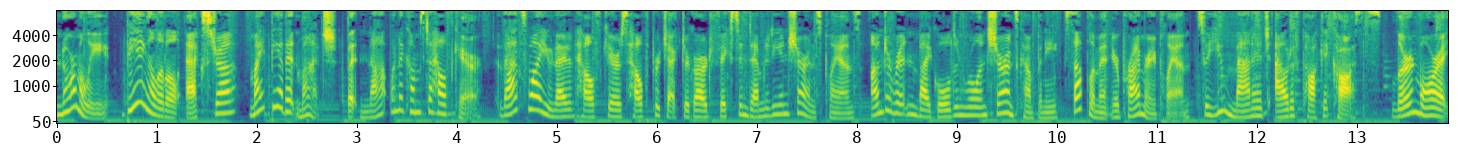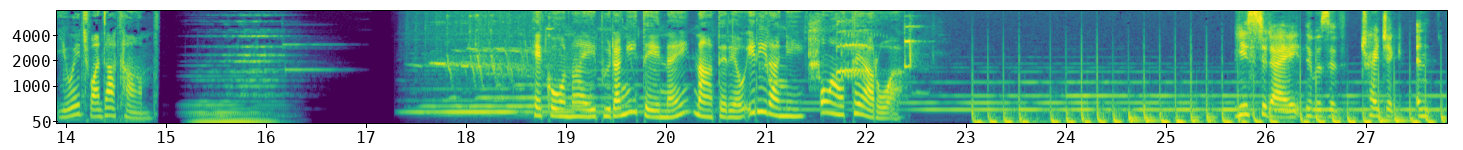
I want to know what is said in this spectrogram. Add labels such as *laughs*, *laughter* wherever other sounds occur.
Normally, being a little extra might be a bit much, but not when it comes to healthcare. That's why United Healthcare's Health Protector Guard fixed indemnity insurance plans, underwritten by Golden Rule Insurance Company, supplement your primary plan so you manage out of pocket costs. Learn more at uh1.com. He kōna ipurangi tēnei nā te reo irirangi o Aotearoa. Yesterday, there was a tragic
